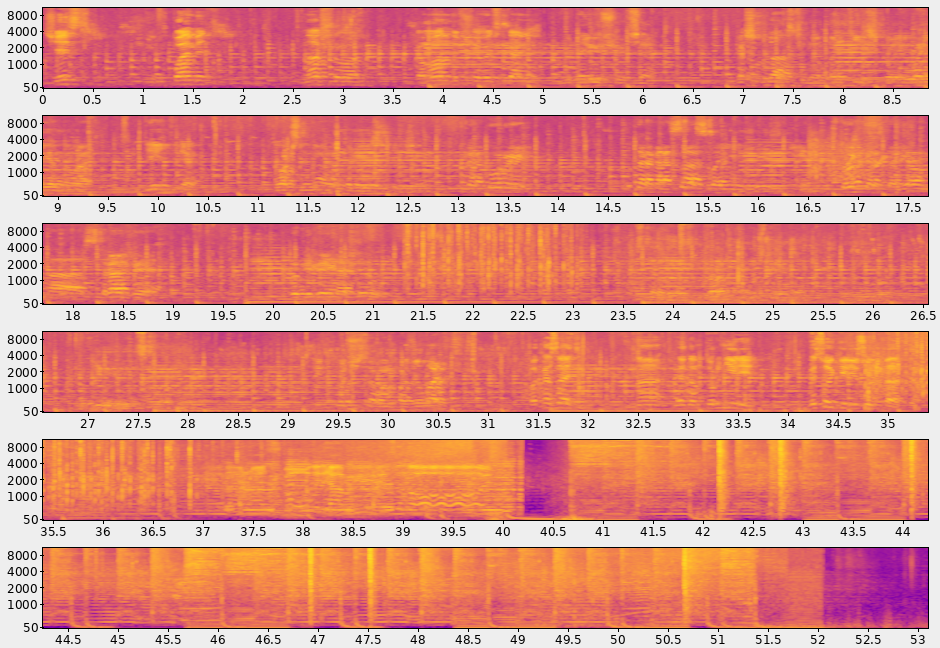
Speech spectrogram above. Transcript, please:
в честь и в память нашего командующего войсками, выдающегося государственного, политического и военного деятеля Гвардина Анатолия Васильевича. который до конца своей жизни столько стоял на страже рубежей нашей Родины. Главное, что это любимый вид показать на этом турнире высокие результаты.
